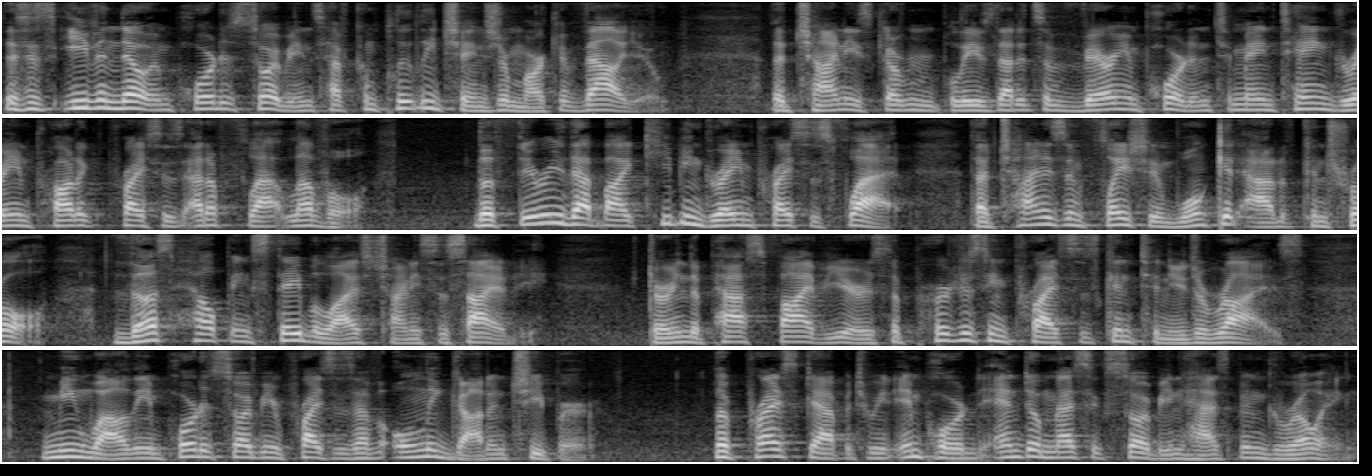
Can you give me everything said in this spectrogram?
This is even though imported soybeans have completely changed their market value. The Chinese government believes that it's very important to maintain grain product prices at a flat level. The theory that by keeping grain prices flat, that China's inflation won't get out of control, thus helping stabilize Chinese society. During the past five years, the purchasing prices continue to rise. Meanwhile, the imported soybean prices have only gotten cheaper. The price gap between imported and domestic soybean has been growing.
